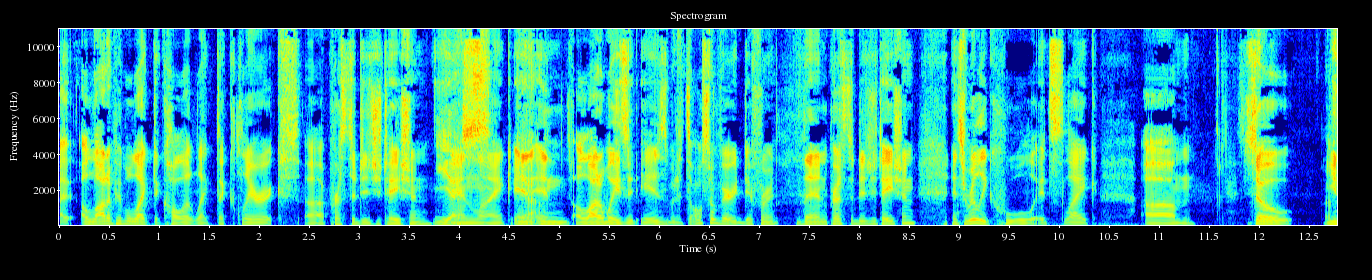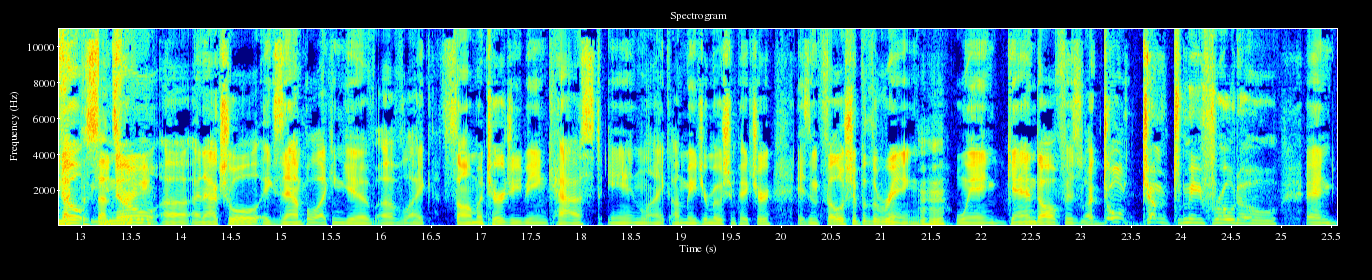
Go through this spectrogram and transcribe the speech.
a- A lot of people like to call it like the cleric's uh, prestidigitation. Yes. and like in, Yeah. in a lot of ways it is, but it's also very different than prestidigitation. It's really cool. It's like, um, so you know, you know, uh, an actual example I can give of like thaumaturgy being cast in like a major motion picture is in Fellowship of the Ring Mm-hmm. when Gandalf is like, "Don't tempt me, Frodo," and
